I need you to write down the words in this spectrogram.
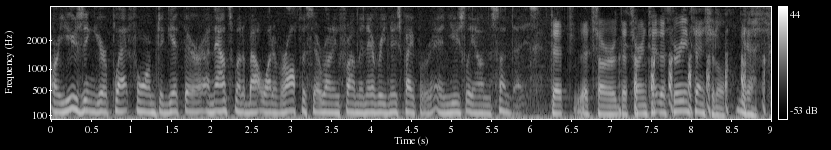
are using your platform to get their announcement about whatever office they're running from in every newspaper, and usually on the Sundays. That, that's our that's our intent. That's very intentional. Yes.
